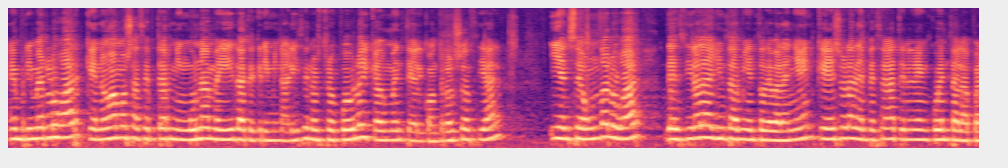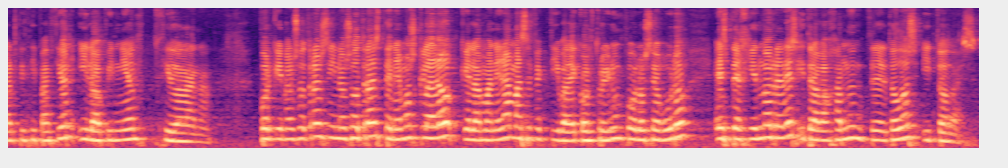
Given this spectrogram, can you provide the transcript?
En primer lugar, que no vamos a aceptar ninguna medida que criminalice nuestro pueblo y que aumente el control social. Y en segundo lugar, decir al Ayuntamiento de Barañén que es hora de empezar a tener en cuenta la participación y la opinión ciudadana porque nosotros y nosotras tenemos claro que la manera más efectiva de construir un pueblo seguro es tejiendo redes y trabajando entre todos y todas.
